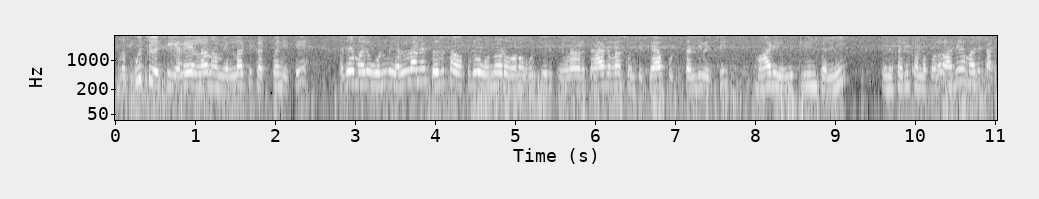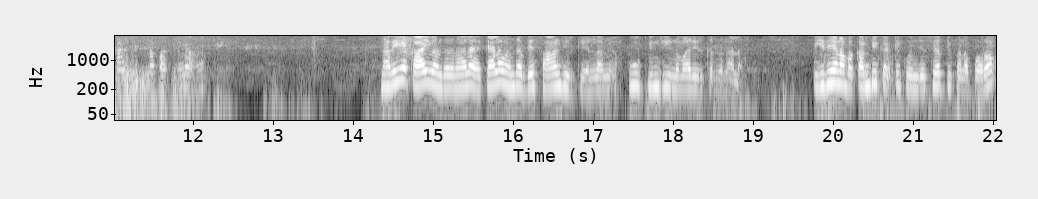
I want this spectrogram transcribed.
அந்த பூச்சி வச்ச இலையெல்லாம் நம்ம எல்லாத்தையும் கட் பண்ணிவிட்டு அதே மாதிரி ஒன்று எல்லாமே பெருசாகிறதுக்குள்ள ஒன்றோட ஒன்று ஒட்டி இருக்குங்களா அந்த பேகெல்லாம் கொஞ்சம் கேப் விட்டு தள்ளி வச்சு மாடி வந்து க்ளீன் பண்ணி கொஞ்சம் சரி பண்ண போகிறோம் அதே மாதிரி தக்காளி செடிலாம் பார்த்தீங்கன்னா நிறைய காய் வந்ததுனால கிளை வந்து அப்படியே சாஞ்சிருக்கு எல்லாமே. பூ பிஞ்சு இந்த மாதிரி இருக்கிறதுனால. இதே நம்ம கம்பி கட்டி கொஞ்சம் சேஃப்டி பண்ண போகிறோம்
